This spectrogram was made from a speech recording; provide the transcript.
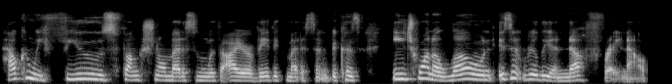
how can we fuse functional medicine with Ayurvedic medicine because each one alone isn't really enough right now.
